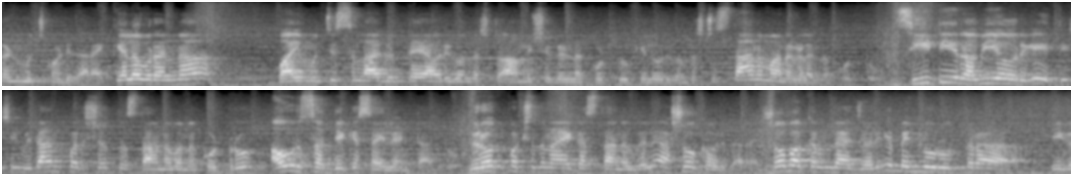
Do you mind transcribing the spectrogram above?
ಕಣ್ಮುಚ್ಕೊಂಡಿದ್ದಾರೆ. ಕೆಲವರನ್ನ ಬಾಯಿ ಮುಚ್ಚಿಸಲಾಗುತ್ತೆ ಅವರಿಗೆ ಒಂದಷ್ಟು ಆಮಿಷಗಳನ್ನ ಕೊಟ್ಟು ಕೆಲವರಿಗೆ ಒಂದಷ್ಟು ಸ್ಥಾನಮಾನಗಳನ್ನು ಕೊಟ್ಟು. ಸಿ ಟಿ ರವಿ ಅವರಿಗೆ ಇತ್ತೀಚೆಗೆ ವಿಧಾನ ಪರಿಷತ್ ಸ್ಥಾನವನ್ನು ಕೊಟ್ಟರು ಅವರು ಸದ್ಯಕ್ಕೆ ಸೈಲೆಂಟ್ ಆದ್ರು. ವಿರೋಧ ಪಕ್ಷದ ನಾಯಕ ಸ್ಥಾನದಲ್ಲಿ ಅಶೋಕ್ ಅವರಿದ್ದಾರೆ. ಶೋಭಾ ಕರಂದಾಜ್ ಅವರಿಗೆ ಬೆಂಗಳೂರು ಉತ್ತರ, ಈಗ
